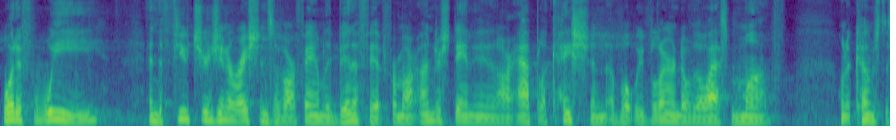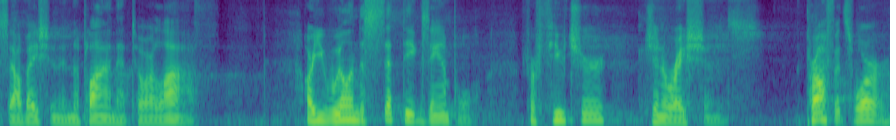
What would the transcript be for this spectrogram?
what if we and the future generations of our family benefit from our understanding and our application of what we've learned over the last month when it comes to salvation and applying that to our life? Are you willing to set the example for future generations. The prophets were.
